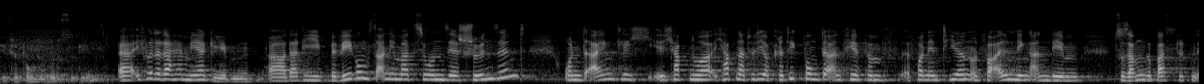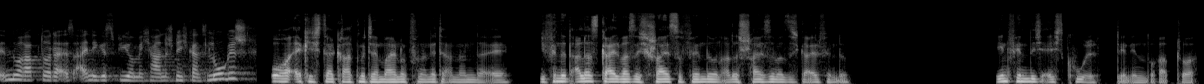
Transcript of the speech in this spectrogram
Wie viele Punkte würdest du geben? Äh, ich würde daher mehr geben, äh, da die Bewegungsanimationen sehr schön sind und eigentlich, ich habe nur, ich habe natürlich auch Kritikpunkte an vier, fünf von den Tieren und vor allen Dingen an dem zusammengebastelten Indoraptor, da ist einiges biomechanisch nicht ganz logisch. Oh, ecke ich da gerade mit der Meinung von Annette aneinander, ey. Die findet alles geil, was ich scheiße finde und alles scheiße, was ich geil finde. Den finde ich echt cool, den Indoraptor.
